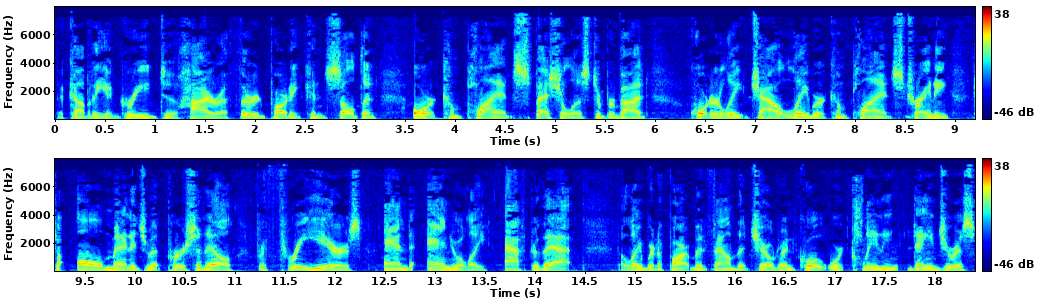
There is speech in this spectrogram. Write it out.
the company agreed to hire a third party consultant or compliance specialist to provide quarterly child labor compliance training to all management personnel for three years and annually after that. The Labor Department found that children, quote, were cleaning dangerous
